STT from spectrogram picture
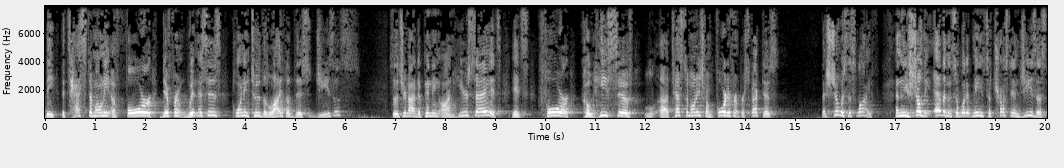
the, the testimony of four different witnesses pointing to the life of this Jesus so that you're not depending on hearsay. It's, it's four cohesive uh, testimonies from four different perspectives that show us this life. And then you show the evidence of what it means to trust in Jesus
